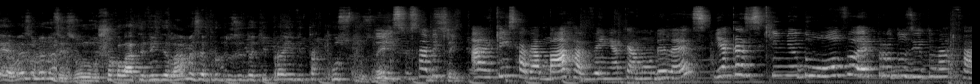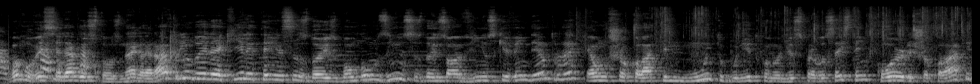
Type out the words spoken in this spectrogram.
É, mais ou menos isso. O chocolate vem de lá, mas é produzido aqui pra evitar custos, né? Isso, sabe que, ah, quem sabe a barra vem até a Mondelez e a casquinha do ovo é produzido na fábrica. Vamos ver Tá se ele é bom, tá. gostoso, né, galera? Abrindo ele aqui, ele tem esses dois bombonzinhos, esses dois ovinhos que vem dentro, né? É um chocolate muito bonito, como eu disse pra vocês. Tem cor de chocolate.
